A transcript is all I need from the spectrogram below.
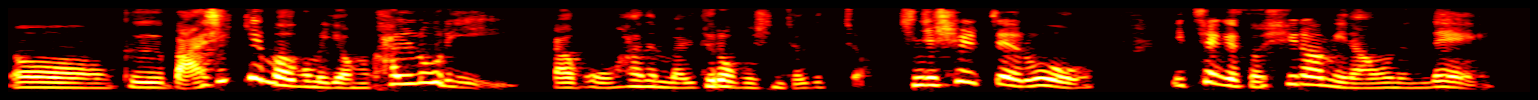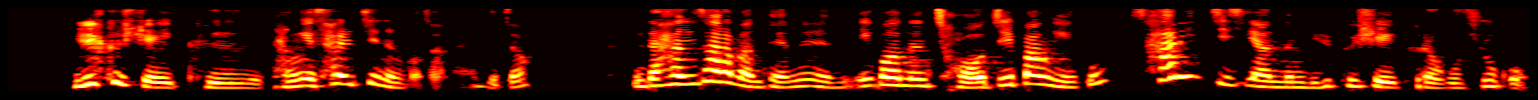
어, 그 맛있게 먹으면 0칼로리라고 하는 말 들어보신 적 있죠? 진짜 실제로 이 책에서 실험이 나오는데 밀크쉐이크 당에 살찌는 거잖아요. 그죠? 근데 한 사람한테는 이거는 저지방이고 살이 찌지 않는 밀크쉐이크라고 주고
